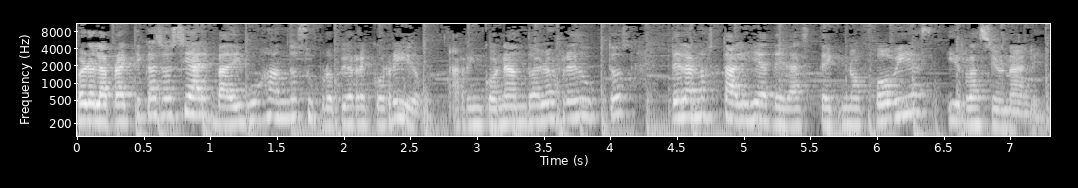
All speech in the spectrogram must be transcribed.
Pero la práctica social va dibujando su propio recorrido, arrinconando a los reductos de la nostalgia de las tecnofobias irracionales.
